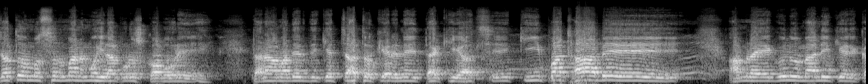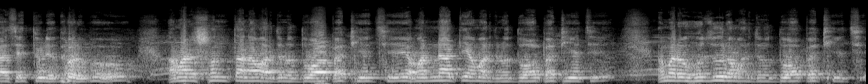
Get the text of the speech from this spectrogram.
যত মুসলমান মহিলা পুরুষ কবরে, তারা আমাদের দিকে চাতকের নেই তাকিয়ে আছে। কি পাঠাবে? আমরা এগুলো মালিকের কাছে তুলে ধরবো। আমার সন্তান আমার জন্য দোয়া পাঠিয়েছে, আমার নাতি আমার জন্য দোয়া পাঠিয়েছে, আমার হুজুর আমার জন্য দোয়া পাঠিয়েছে।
